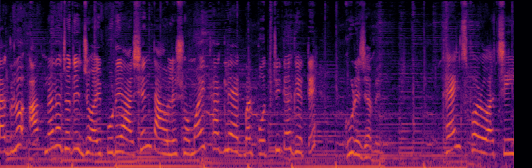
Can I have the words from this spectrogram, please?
লাগল। আপনারা যদি জয়পুরে আসেন, তাহলে সময় থাকলে একবার পত্রিকা গেটে ঘুরে যাবেন। থ্যাঙ্কস ফর ওয়াচিং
